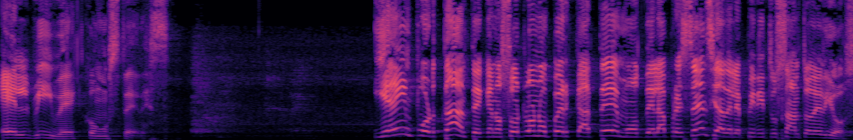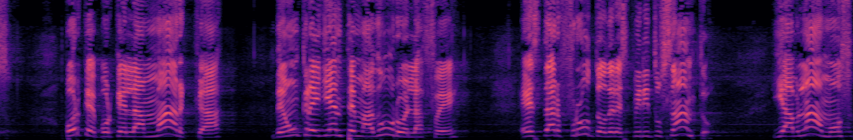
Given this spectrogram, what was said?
Él vive con ustedes. Y es importante que nosotros nos percatemos de la presencia del Espíritu Santo de Dios. ¿Por qué? Porque la marca de un creyente maduro en la fe es dar fruto del Espíritu Santo. Y hablamos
